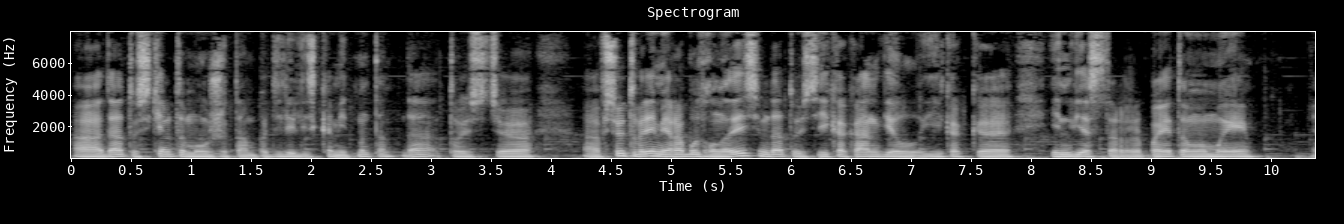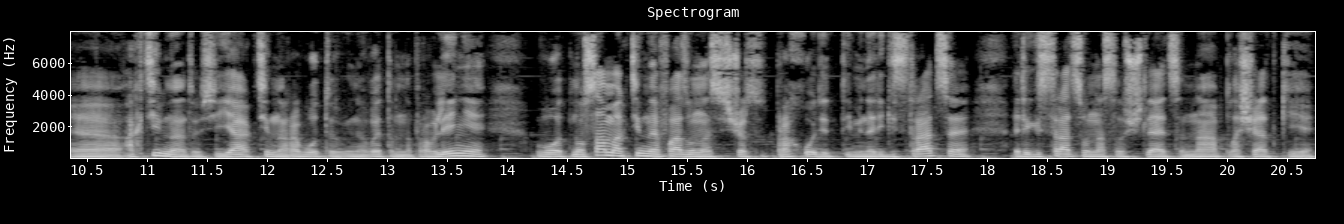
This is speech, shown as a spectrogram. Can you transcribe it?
а, да, то есть с кем-то мы уже там поделились commitment ом, да, то есть э, а, все это время я работал над этим, да, то есть и как ангел, и как э, инвестор, поэтому мы э, активно, то есть я активно работаю именно в этом направлении, вот, но самая активная фаза у нас сейчас проходит именно регистрация, регистрация у нас осуществляется на площадке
